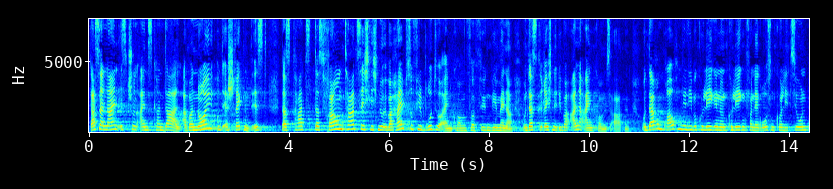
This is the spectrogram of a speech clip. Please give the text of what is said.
Das allein ist schon ein Skandal. Aber neu und erschreckend ist, dass, dass Frauen tatsächlich nur über halb so viel Bruttoeinkommen verfügen wie Männer, und das gerechnet über alle Einkommensarten. Und darum brauchen wir, liebe Kolleginnen und Kollegen von der Großen Koalition,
